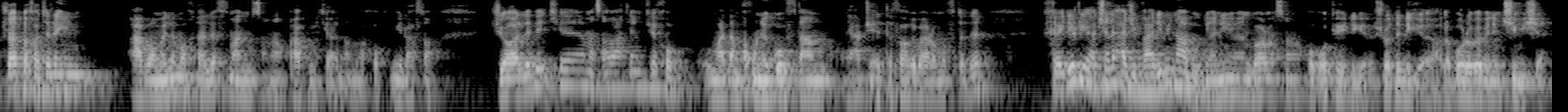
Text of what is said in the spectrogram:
شاید به خاطر این عوامل مختلف من مثلا قبول کردم و خب می‌رفتم. جالبه که مثلا وقتی هم که خب اومدم خونه گفتم همچین اتفاقی برام افتاده خیلی reaction عجیب غریبی نبود. یعنی انگار مثلا خب OK دیگه شده دیگه. حالا برو ببینیم چی میشه.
